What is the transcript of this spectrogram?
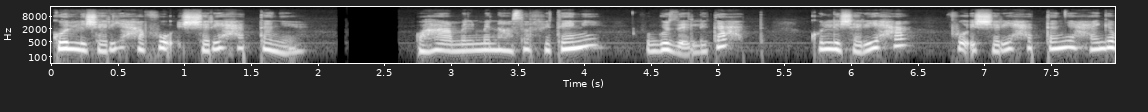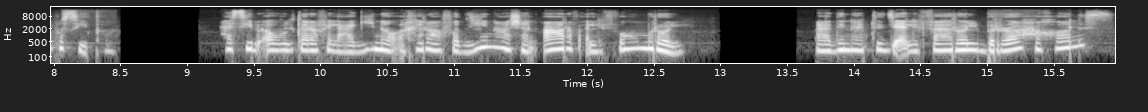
كل شريحة فوق الشريحة التانية. وهعمل منها صف تاني في الجزء اللي تحت كل شريحة فوق الشريحة التانية حاجة بسيطة. هسيب أول طرف العجينة وآخرها فاضيين عشان أعرف ألفهم roll. بعدين هبتدي ألفها roll بالراحة خالص.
